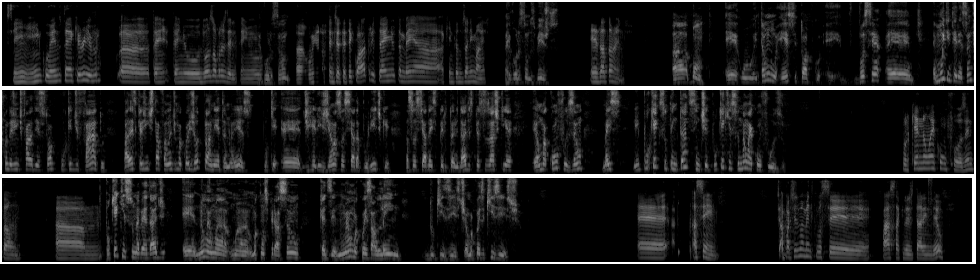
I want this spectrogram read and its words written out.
Sim, incluindo tem aqui o livro uh, tenho, tenho duas obras dele. Tenho Revolução. Uh, o 1984 e tenho também a, a Quinta dos Animais. A Revolução dos Bichos? Exatamente. Uh, bom, é, o, então esse tópico, é, você é, é muito interessante quando a gente fala desse tópico, porque de fato parece que a gente está falando de uma coisa de outro planeta, não é isso? Porque é, de religião associada à política, associada à espiritualidade, as pessoas acham que é, é uma confusão, mas e por que, que isso tem tanto sentido? Por que, que isso não é confuso? Porque não é confuso, então. Um... Por que, que isso, na verdade, é, não é uma, uma, uma conspiração? Quer dizer, não é uma coisa além do que existe, é uma coisa que existe. É, assim, a partir do momento que você passa a acreditar em Deus,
